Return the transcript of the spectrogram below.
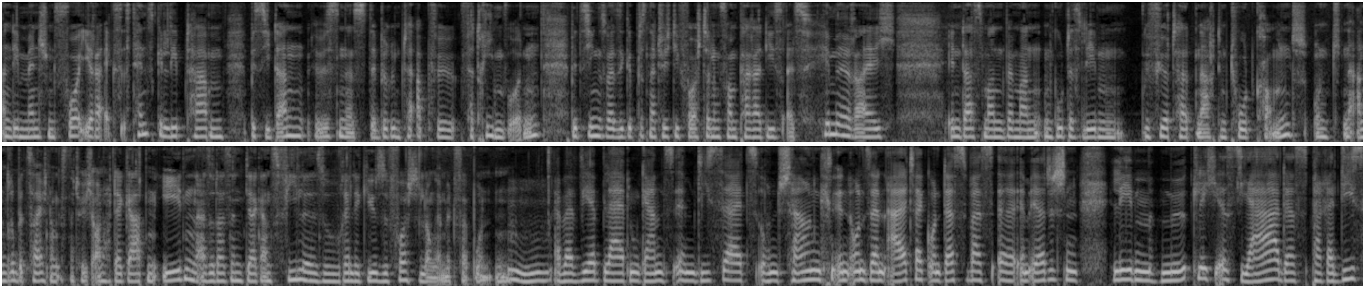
an dem Menschen vor ihrer Existenz gelebt haben, bis sie dann, wir wissen es, der berühmte Apfel vertrieben wurden. Beziehungsweise gibt es natürlich die Vorstellung vom Paradies als Himmelreich, in das man, wenn man ein gutes Leben geführt hat, nach dem Tod kommt. Und eine andere Bezeichnung Bezeichnung ist natürlich auch noch der Garten Eden. Also da sind ja ganz viele so religiöse Vorstellungen mit verbunden. Mhm, aber wir bleiben ganz im Diesseits und schauen in unseren Alltag und das, was äh, im irdischen Leben möglich ist. Ja, das Paradies,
